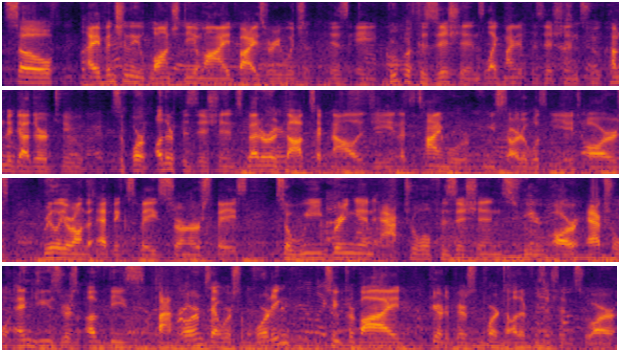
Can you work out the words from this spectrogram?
So I eventually launched DMI Advisory, which is a group of physicians, like-minded physicians, who come together to support other physicians better adopt technology. And at the time we, started was EHRs, really around the Epic space, Cerner space. So we bring in actual physicians who are actual end users of these platforms that we're supporting to provide peer-to-peer support to other physicians who are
